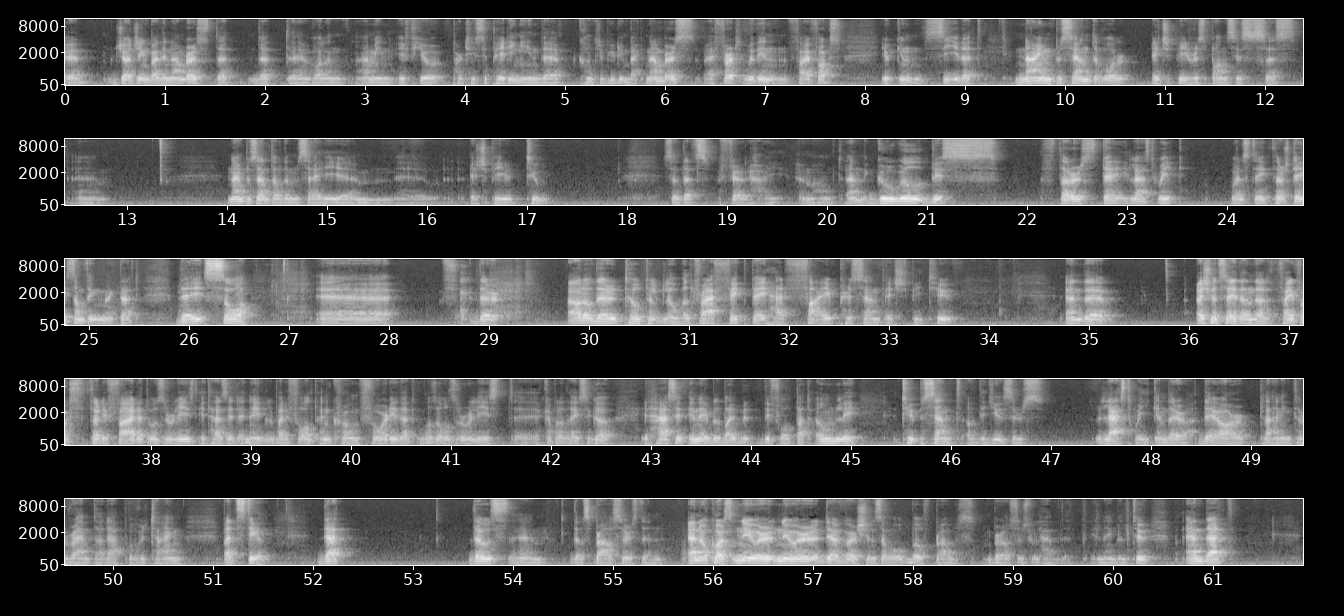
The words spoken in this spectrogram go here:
uh, judging by the numbers that that uh, I mean, if you're participating in the contributing back numbers effort within Firefox, you can see that 9% of all HTTP responses says um, 9% of them say um, uh, HTTP 2 so that's a fairly high amount. And Google this Thursday last week Wednesday Thursday something like that they saw uh, their out of their total global traffic they had 5% HTTP2 and uh, I should say then that Firefox 35 that was released, it has it enabled by default, and Chrome 40 that was also released uh, a couple of days ago, it has it enabled by default, but only 2% of the users last week, and they they are planning to ramp that up over time. But still, that those um, those browsers then, and of course newer newer dev versions of both browse, browsers will have that enabled too, and that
